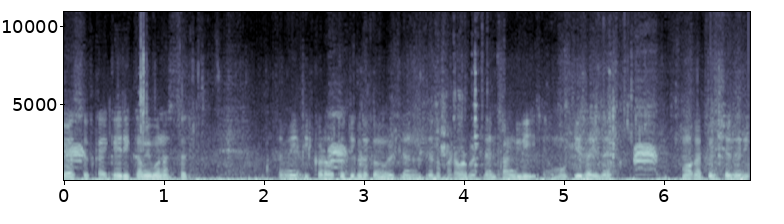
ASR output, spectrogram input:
काय असतात काही काही रिकामे पण असतात. आता मी तिकडं होतो तिकडं कमी भेटलं फटाफट भेटलं आणि चांगली मोठी साईज आहे मगापेक्षा तरी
